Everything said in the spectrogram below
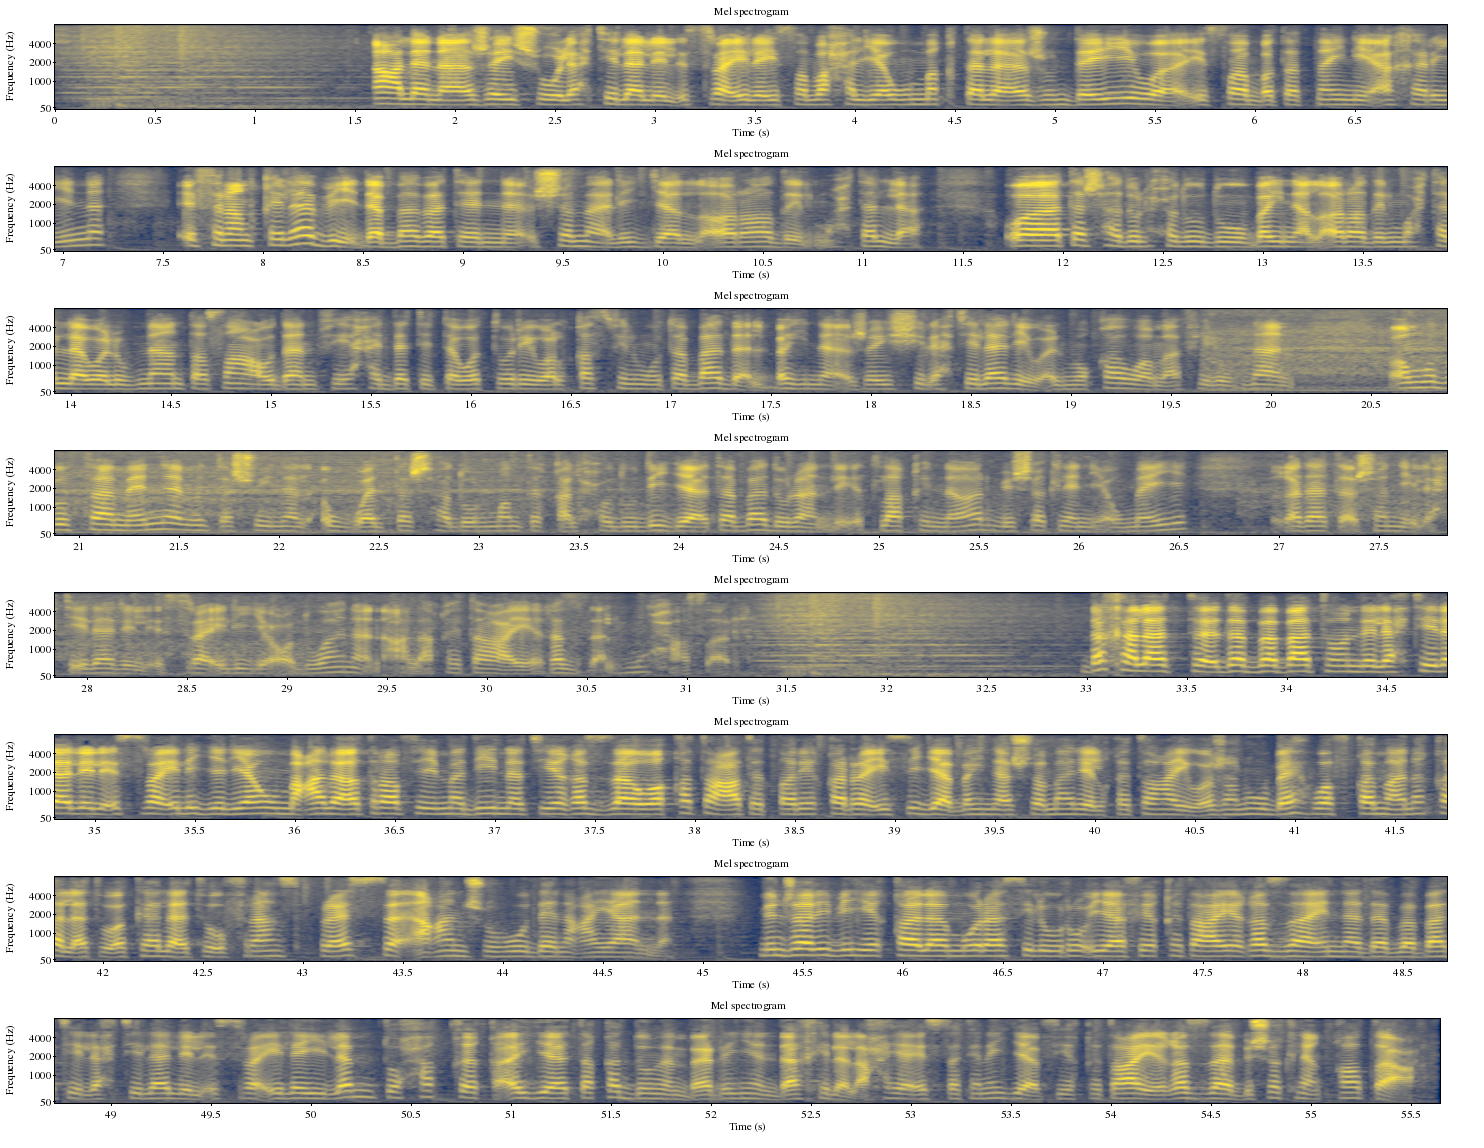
أعلن جيش الاحتلال الإسرائيلي صباح اليوم مقتل جندي وإصابة اثنين آخرين إثر انقلاب دبابة شمالي الأراضي المحتلة. وتشهد الحدود بين الأراضي المحتلة ولبنان تصاعدا في حدة التوتر والقصف المتبادل بين جيش الاحتلال والمقاومة في لبنان. ومنذ الثامن من تشرين الأول تشهد المنطقة الحدودية تبادلا لإطلاق النار بشكل يومي غداة شن الاحتلال الإسرائيلي عدوانا على قطاع غزة المحاصر. دخلت دبابات للاحتلال الإسرائيلي اليوم على أطراف مدينة غزة وقطعت الطريق الرئيسي بين شمال القطاع وجنوبه وفق ما نقلت وكالة فرانس بريس عن شهود عيان. من جانبه قال مراسل رؤيا في قطاع غزة إن دبابات الاحتلال الإسرائيلي لم تحقق أي تقدم بري داخل الأحياء السكنية في قطاع غزة بشكل قاطع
